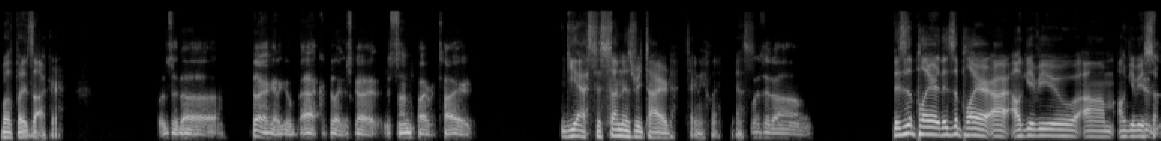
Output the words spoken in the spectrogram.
both played soccer Was it? Uh, I feel like I got to go back. I feel like this guy, his son's probably retired. yes his son is retired technically yes Was it? Um, This is a player. This is a player. Uh, I'll give you. Um, I'll give you Is some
